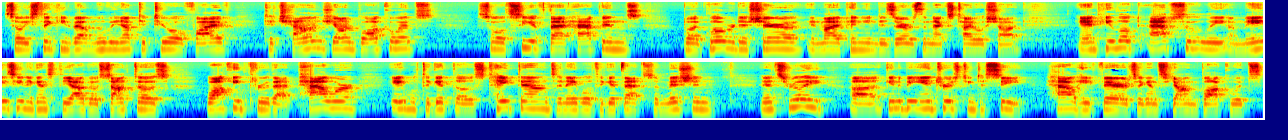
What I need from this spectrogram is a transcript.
So he's thinking about moving up to 205 to challenge Jan Blachowicz. So we'll see if that happens. But Glover Teixeira, in my opinion, deserves the next title shot. And he looked absolutely amazing against Thiago Santos, walking through that power able to get those takedowns and able to get that submission. And it's really uh, going to be interesting to see how he fares against Jan Blachowicz.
